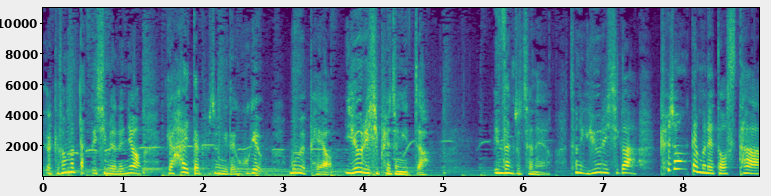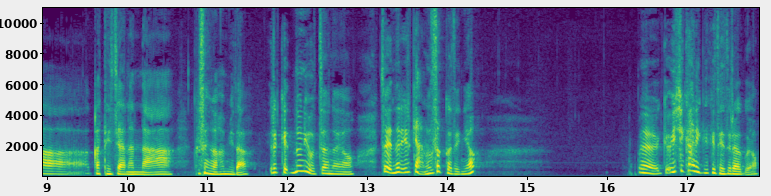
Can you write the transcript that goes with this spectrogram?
이렇게 손만 딱 떼시면은요, 이렇게 하이탈 표정이 되고, 그게 몸에 배요. 이효리 씨 표정 있죠? 인상 좋잖아요. 저는 이효리 씨가 표정 때문에 더 스타가 되지 않았나, 그 생각합니다. 이렇게 눈이 웃잖아요. 저 옛날에 이렇게 안 웃었거든요. 네, 의식하니까 그렇게 되더라고요.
